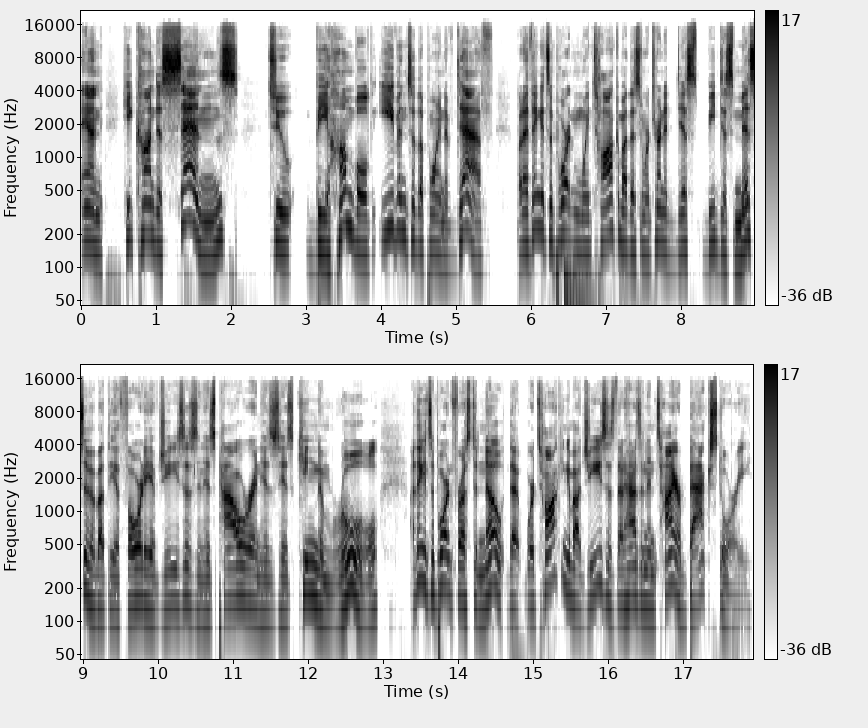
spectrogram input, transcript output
and he condescends to be humbled even to the point of death. But I think it's important when we talk about this and we're trying to dis- be dismissive about the authority of Jesus and his power and his, his kingdom rule. I think it's important for us to note that we're talking about Jesus that has an entire backstory.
